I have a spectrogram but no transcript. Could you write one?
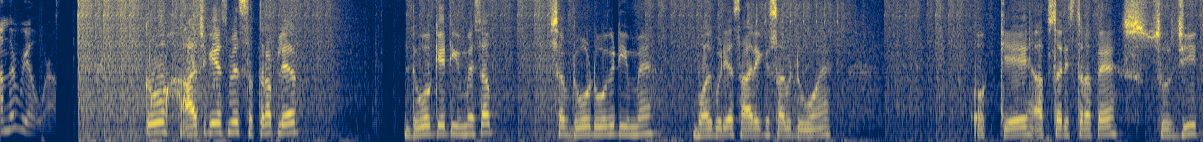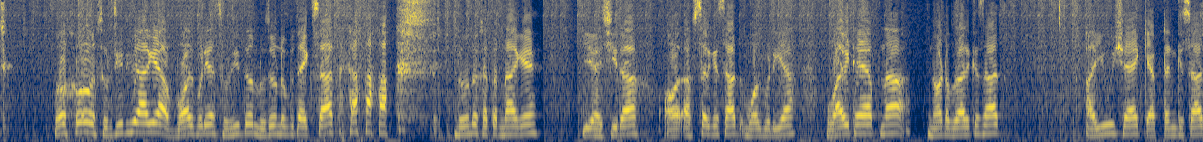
on the real world. तो आज के इसमें सत्रह प्लेयर डुओ की टीम में सब सब डुओ डुओ की टीम में। बहुत बढ़िया, सारे के सभी डुओ हैं। ओके अफसर इस तरफ़ है, सुरजीत। ओहो, सुरजीत भी आ गया। बहुत बढ़िया, सुरजीत और लुजर नुबिता एक साथ। दोनों खतरनाक है। ये हशीरा और अफसर के साथ, बहुत बढ़िया। वाइट है अपना नॉट अबरार के साथ। आयुष है कैप्टन के साथ।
